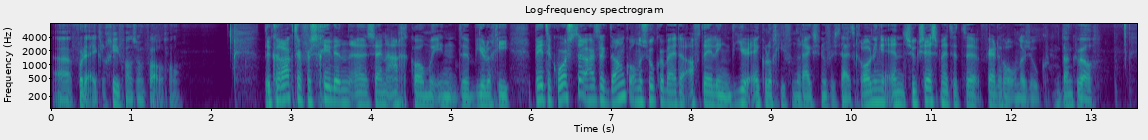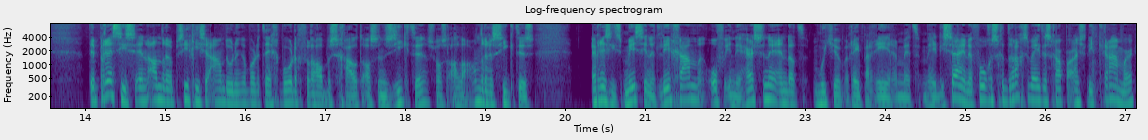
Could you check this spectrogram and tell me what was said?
eh, voor de ecologie van zo'n vogel. De karakterverschillen eh, zijn aangekomen in de biologie. Peter Korsten, hartelijk dank. Onderzoeker bij de afdeling Dierecologie van de Rijksuniversiteit Groningen. En succes met het eh, verdere onderzoek. Dank u wel. Depressies en andere psychische aandoeningen worden tegenwoordig vooral beschouwd als een ziekte, zoals alle andere ziektes. Er is iets mis in het lichaam of in de hersenen... en dat moet je repareren met medicijnen. Volgens gedragswetenschapper Angelique Kramer...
